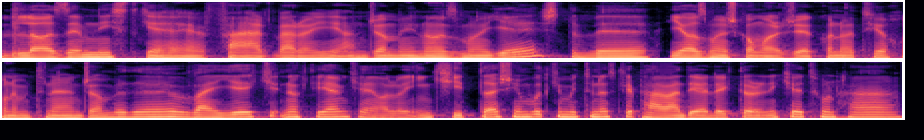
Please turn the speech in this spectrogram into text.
لازم نیست که فرد برای انجام این آزمایش به یه آزمایشگاه مراجعه کنه توی خونه می‌تونه انجام بده. و یک نکته هم که حالا این کیت داشت این بود که می‌تونست که پرونده الکترونیکتون هم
